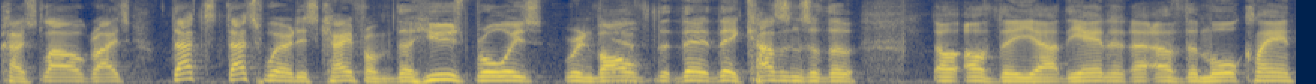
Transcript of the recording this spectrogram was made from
coached lower grades. That's that's where this came from. The Hughes boys were involved. They're, they're cousins of the of the uh, the uh, of the Moore clan.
